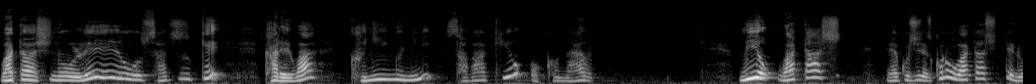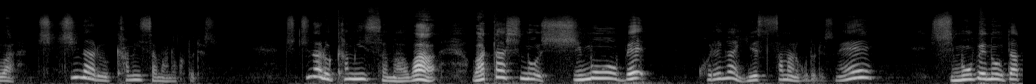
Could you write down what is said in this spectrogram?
私の霊を授け彼は国々に裁きを行う。見よ私ややこしいですこの私っていうのは父なる神様のことです。父なる神様は私のしもべこれがイエス様のことですね。しもべの歌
